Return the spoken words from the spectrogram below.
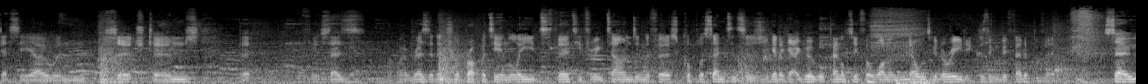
SEO and search terms, but if it says a residential property in Leeds 33 times in the first couple of sentences, you're going to get a Google penalty for one, and no one's going to read it because they're going to be fed up with it. So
